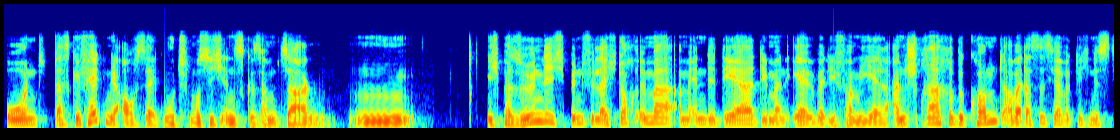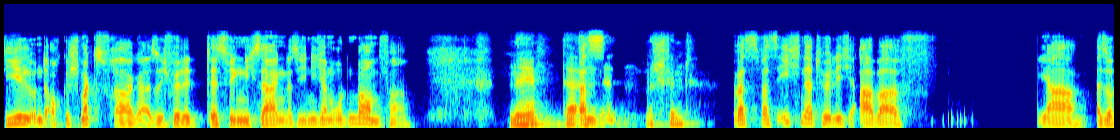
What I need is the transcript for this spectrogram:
Und das gefällt mir auch sehr gut, muss ich insgesamt sagen. Ich persönlich bin vielleicht doch immer am Ende der, den man eher über die familiäre Ansprache bekommt, aber das ist ja wirklich eine Stil- und auch Geschmacksfrage. Also ich würde deswegen nicht sagen, dass ich nicht an roten Baum fahre. Nee, da, was, äh, das stimmt. Was, was ich natürlich aber, ja, also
